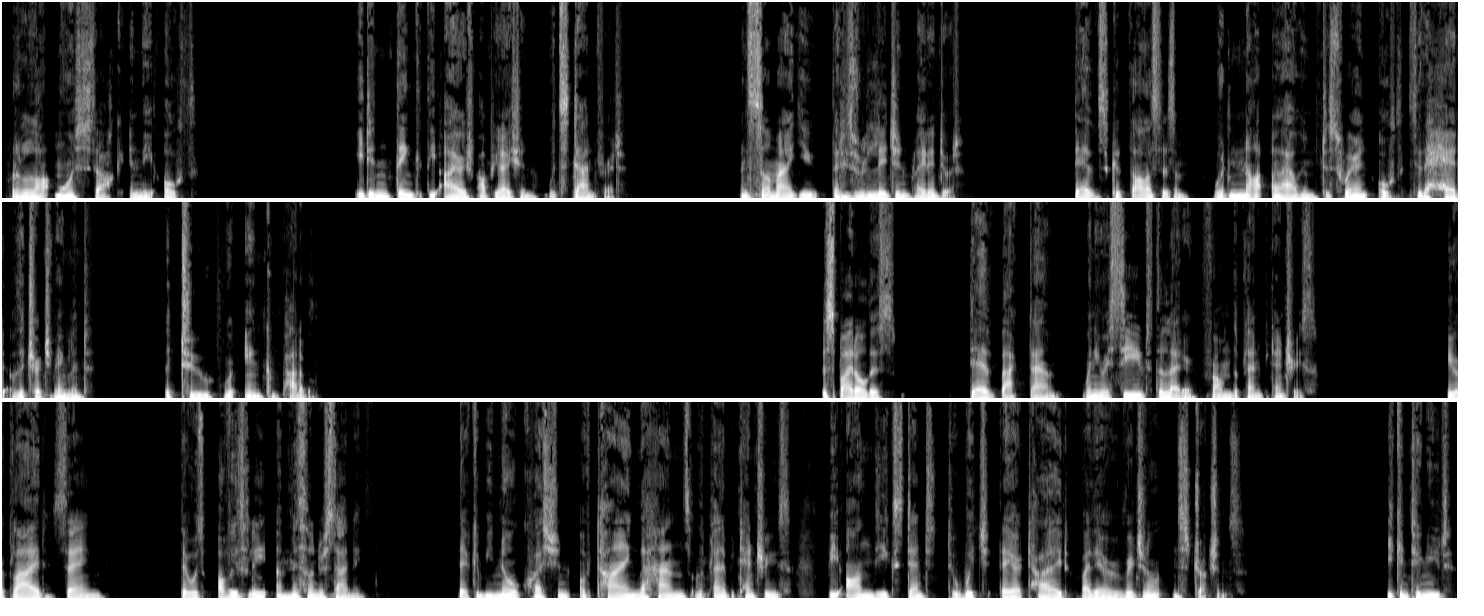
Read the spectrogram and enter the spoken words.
put a lot more stock in the oath. He didn't think the Irish population would stand for it. And some argue that his religion played into it. Dev's Catholicism would not allow him to swear an oath to the head of the Church of England. The two were incompatible. Despite all this, Dev backed down when he received the letter from the plenipotentiaries. He replied, saying, There was obviously a misunderstanding. There can be no question of tying the hands of the plenipotentiaries beyond the extent to which they are tied by their original instructions. He continued,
